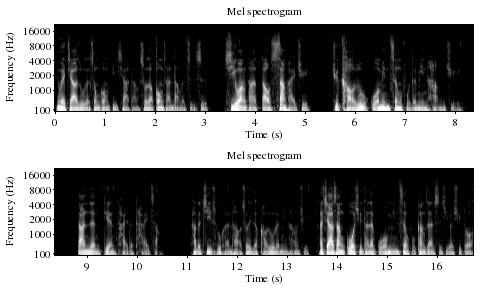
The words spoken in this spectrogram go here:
因为加入了中共地下党，受到共产党的指示，希望他到上海去，去考入国民政府的民航局，担任电台的台长。他的技术很好，所以就考入了民航局。那加上过去他在国民政府抗战时期有许多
